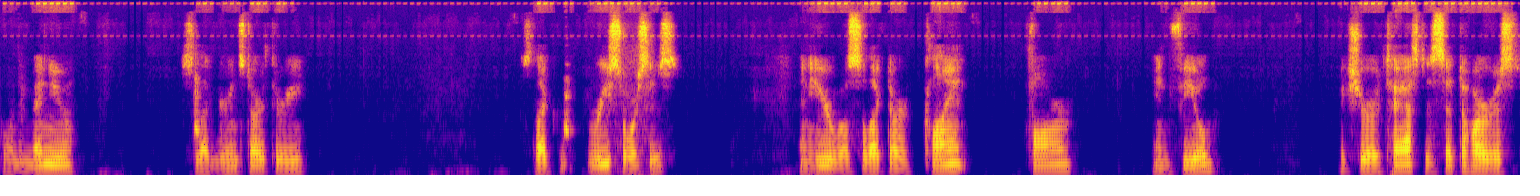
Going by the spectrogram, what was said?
Go into menu, select Greenstar 3, select resources, and here we'll select our client, farm, and field. Make sure our task is set to harvest.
